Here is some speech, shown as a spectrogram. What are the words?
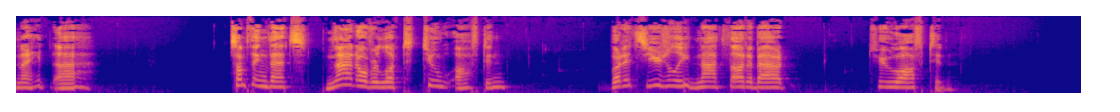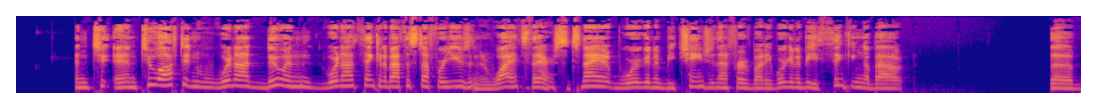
tonight. Uh, something that's not overlooked too often, but it's usually not thought about too often. And too, and too often we're not doing we're not thinking about the stuff we're using and why it's there. So tonight we're going to be changing that for everybody. We're going to be thinking about the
